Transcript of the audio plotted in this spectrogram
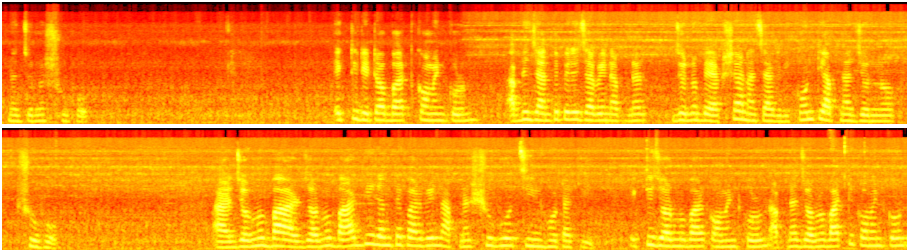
আপনার জন্য শুভ? একটি ডেট অফ বার্থ কমেন্ট করুন। আপনি জানতে পেরে যাবেন আপনার জন্য ব্যবসা না চাকরি, কোনটি আপনার জন্য শুভ। আর জন্মবার জন্মবার দিয়ে জানতে পারবেন আপনার শুভ চিহ্নটা কি। একটি জন্মবার কমেন্ট করুন, আপনার জন্মবারটি কমেন্ট করুন,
